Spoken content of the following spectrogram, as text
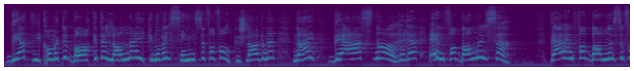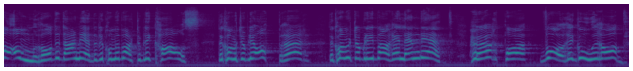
Det at de kommer tilbake til landet, er ikke noe velsignelse for folkeslagene. Nei, det er snarere en forbannelse. Det er en forbannelse for området der nede. Det kommer bare til å bli kaos. Det kommer til å bli opprør. Det kommer til å bli bare elendighet. Hør på våre gode råd.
